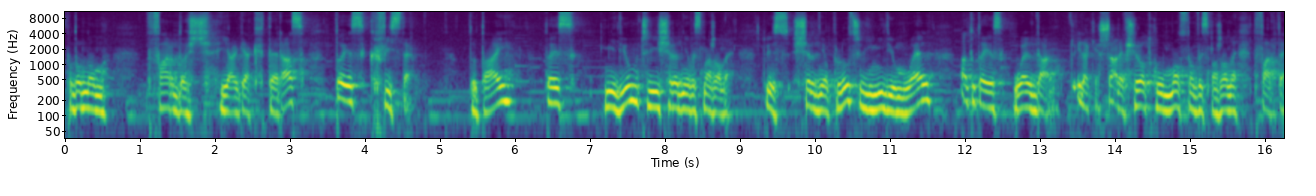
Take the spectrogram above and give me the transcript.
podobną twardość jak, jak teraz, to jest krwiste. Tutaj to jest medium, czyli średnio wysmażone. Tu jest średnio plus, czyli medium well, a tutaj jest well done, czyli takie szare w środku, mocno wysmażone, twarde.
